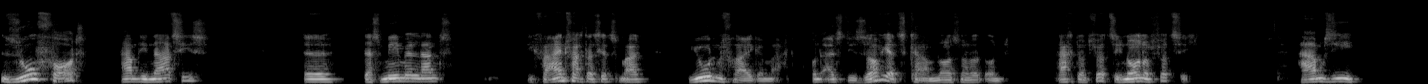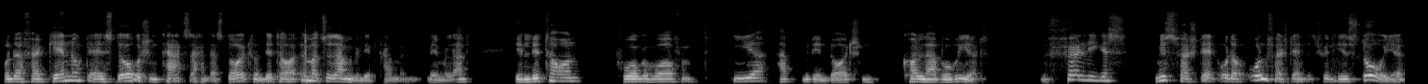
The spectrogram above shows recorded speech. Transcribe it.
sofort haben die Nazis äh, das Memeland, ich vereinfache das jetzt mal, judenfrei gemacht. Und als die Sowjets kamen, 1948, 49, haben sie unter Verkennung der historischen Tatsachen, dass Deutsche und Litauer immer zusammengelebt haben im Memeland, den Litauern vorgeworfen, ihr habt mit den Deutschen kollaboriert. Ein völliges Missverständnis oder Unverständnis für die Historie.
